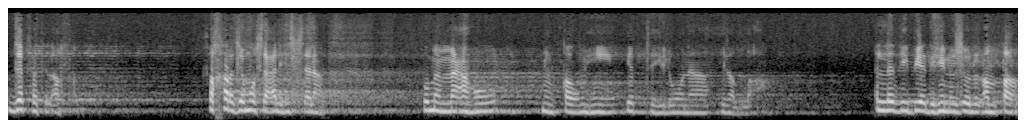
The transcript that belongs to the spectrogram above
جفت الأرض. فخرج موسى عليه السلام ومن معه من قومه يبتهلون إلى الله. الذي بيده نزول الأمطار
